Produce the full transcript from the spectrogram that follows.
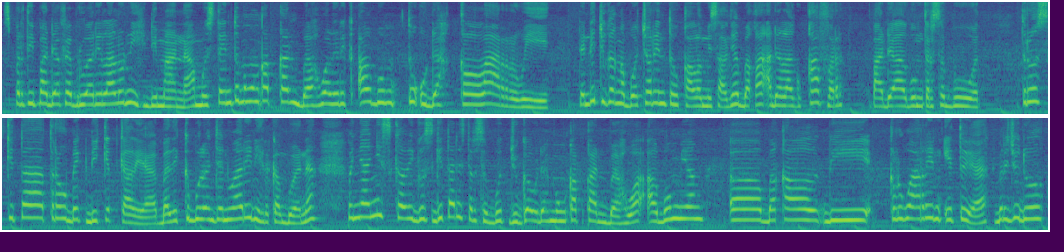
Seperti pada Februari lalu nih, di mana Mustaine tuh mengungkapkan bahwa lirik album tuh udah kelar, wi. Dan dia juga ngebocorin tuh kalau misalnya bakal ada lagu cover pada album tersebut. Terus kita throwback dikit kali ya, balik ke bulan Januari nih rekam Buana, penyanyi sekaligus gitaris tersebut juga udah mengungkapkan bahwa album yang uh, bakal dikeluarin itu ya berjudul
